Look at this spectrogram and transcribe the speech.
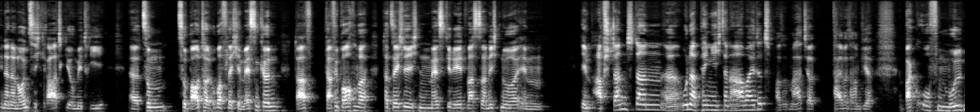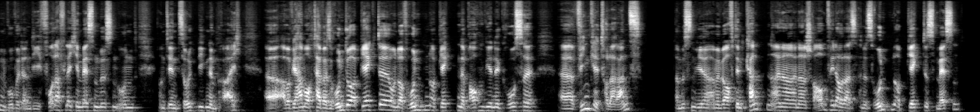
in einer 90-Grad-Geometrie äh, zum, zur Bauteiloberfläche messen können. Da, dafür brauchen wir tatsächlich ein Messgerät, was da nicht nur im, im Abstand dann äh, unabhängig dann arbeitet. Also man hat ja Teilweise haben wir Backofenmulden, wo wir dann die Vorderfläche messen müssen und, und den zurückliegenden Bereich. Äh, aber wir haben auch teilweise runde Objekte und auf runden Objekten, da brauchen wir eine große äh, Winkeltoleranz. Da müssen wir, wenn wir auf den Kanten einer, einer Schraubenfeder oder eines runden Objektes messen,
